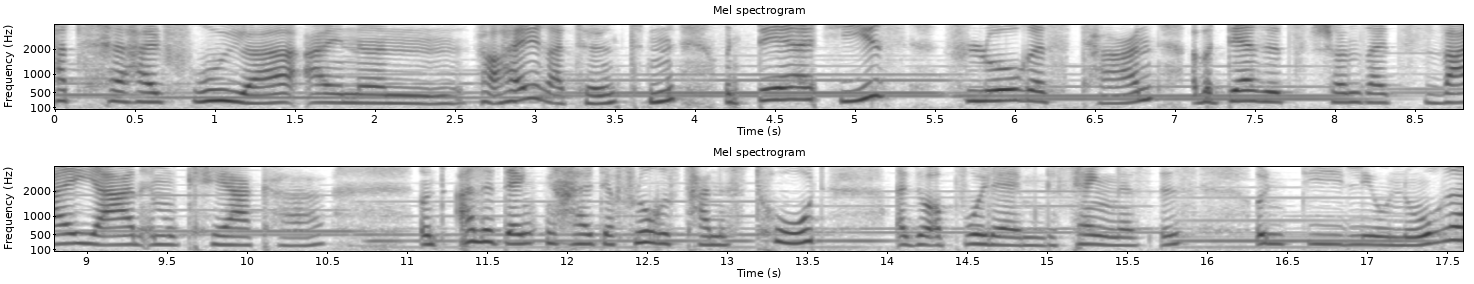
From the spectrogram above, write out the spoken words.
hatte halt früher einen Verheirateten und der hieß Florestan, aber der sitzt schon seit zwei Jahren im Kerker. Und alle denken halt, der Florestan ist tot, also obwohl der im Gefängnis ist. Und die Leonore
